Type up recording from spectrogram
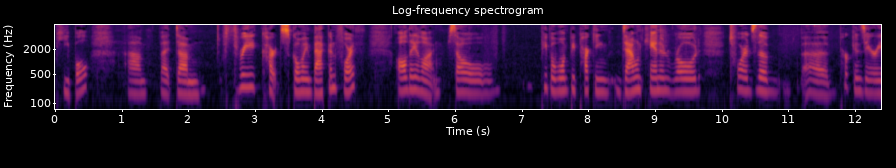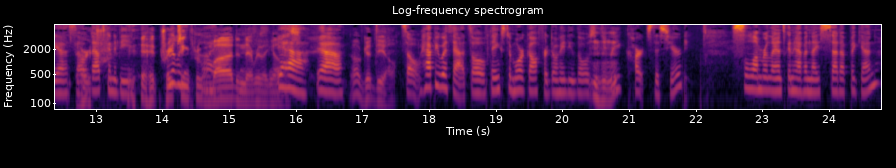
people. Um, but um, three carts going back and forth all day long. So people won't be parking down Cannon Road towards the uh, Perkins area. So Or- that's going to be traipsing really through good. mud and everything else. Yeah, yeah. Oh, good deal. So happy with that. So thanks to More Golf for donating those Mm-hmm. three carts this year. Slumberland's going to have a nice setup again.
